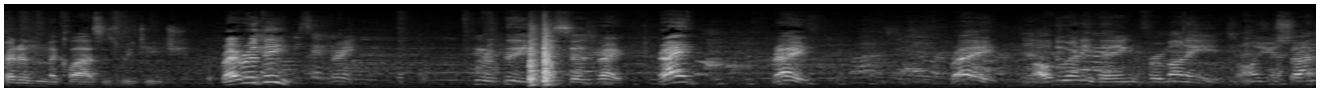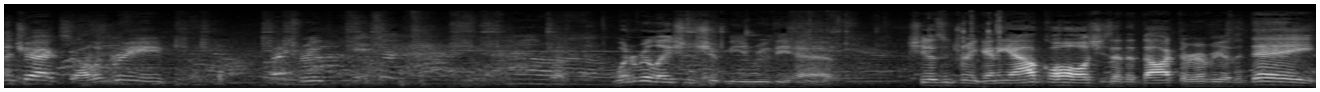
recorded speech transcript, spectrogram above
Better than the classes we teach. Right, Ruthie? Right. Ruthie just says right. Right? Right. Right. I'll do anything for money. As long as you sign the checks, I'll agree. Thanks, Ruth. Oh. What a relationship me and Ruthie have. She doesn't drink any alcohol. She's at the doctor every other day.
